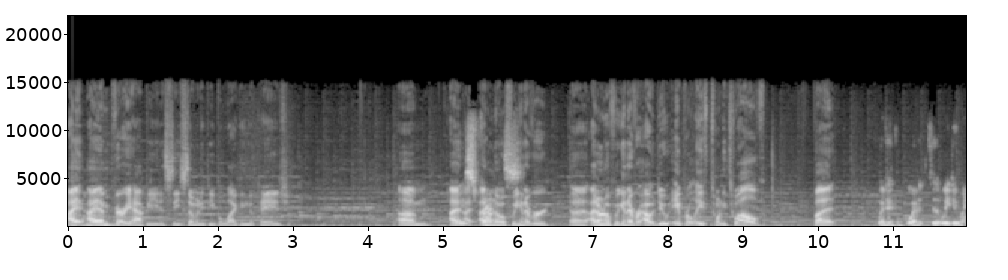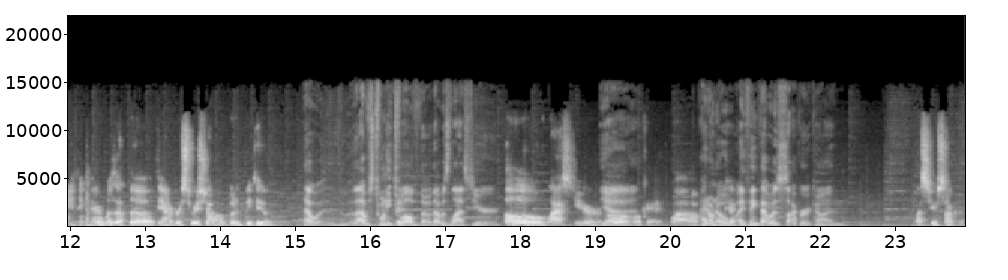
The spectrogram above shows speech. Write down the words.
I. I am very happy to see so many people liking the page. Um, I, I, I don't know if we can ever uh, I don't know if we can ever outdo April 8th, 2012, but What did what did we do anything there? Was that the the anniversary show? What did we do? That was that was 2012 though. That was last year. Oh, last year. Yeah. Oh, okay. Wow. I don't know. Okay. I think that was SakuraCon. Last year, soccer.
